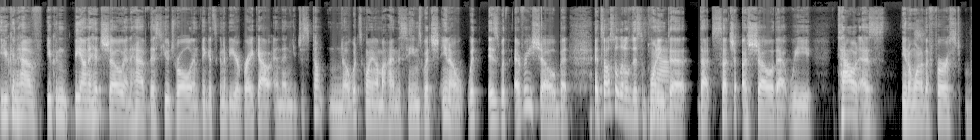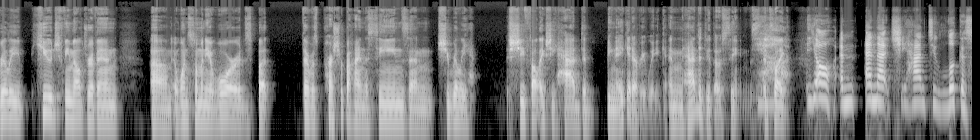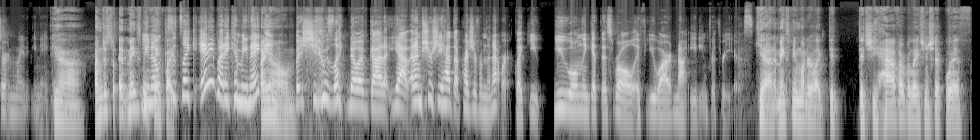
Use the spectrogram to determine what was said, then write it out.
you can have you can be on a hit show and have this huge role and think it's going to be your breakout and then you just don't know what's going on behind the scenes which you know with is with every show but it's also a little disappointing Yeah. that that such a show that we tout as you know one of the first really huge female driven um, it won so many awards but there was pressure behind the scenes and she really she felt like she had to be naked every week and had to do those scenes it's like yo, and and that she had to look a certain way to be naked. yeah i'm just it makes me you know, think because like it's like anybody can be naked. I know. but she was like, no, I've got it. Yeah, and I'm sure she had that pressure from the network. Like you, you only get this role if you are not eating for three years. Yeah, and it makes me wonder like did did she have a relationship with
